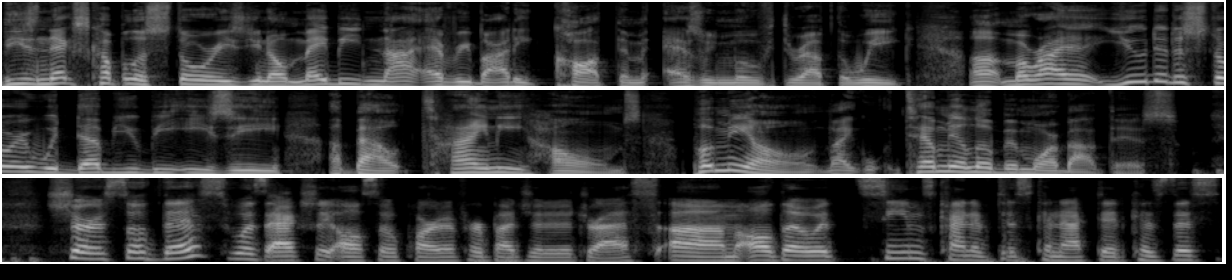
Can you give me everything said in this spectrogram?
These next couple of stories, you know, maybe not everybody caught them as we move throughout the week. Uh, Mariah, you did a story with WBEZ about tiny homes. Put me on. Like, tell me a little bit more about this. Sure. So this was actually also part of her budget address, um, although it seems kind of disconnected because this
